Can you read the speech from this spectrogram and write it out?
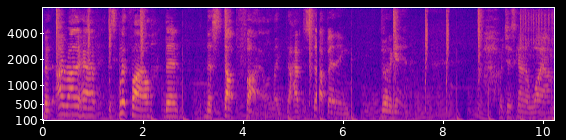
but I'd rather have the split file than the stop file. Like I have to stop it and do it again. Which is kind of why I'm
